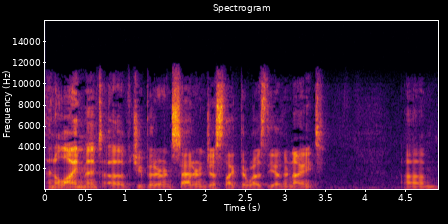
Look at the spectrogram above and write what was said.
an alignment of Jupiter and Saturn just like there was the other night. Um,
